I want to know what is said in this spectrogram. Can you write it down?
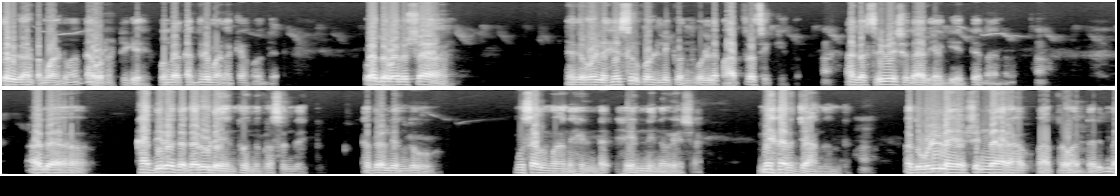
ತಿರುಗಾಟ ಮಾಡುವಂತ ಅವರೊಟ್ಟಿಗೆ ಒಂದು ಕದ್ರಿ ಮೇಳಕ್ಕೆ ಹೋದೆ. ಹೋದ ವರ್ಷ ಈಗ ಒಳ್ಳೆ ಹೆಸರು ಕೊಡ್ಲಿಕ್ಕೆ ಒಂದು ಒಳ್ಳೆ ಪಾತ್ರ ಸಿಕ್ಕಿತ್ತು. ಆಗ ಶ್ರೀವೇಶಧಾರಿಯಾಗಿ ಇದ್ದೆ ನಾನು. ಆಗ ಕದಿರದ ಗರುಡೆ ಅಂತ ಒಂದು ಪ್ರಸಂಗ ಇತ್ತು. ಅದರಲ್ಲಿ ಒಂದು ಮುಸಲ್ಮಾನ ಹೆಂಡ ಹೆಣ್ಣಿನ ವೇಷ ಮೆಹರ್ ಜಾನ್ ಅಂತ. ಅದು ಒಳ್ಳೆಯ ಶೃಂಗಾರ ಪಾತ್ರವಾದ್ದರಿಂದ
